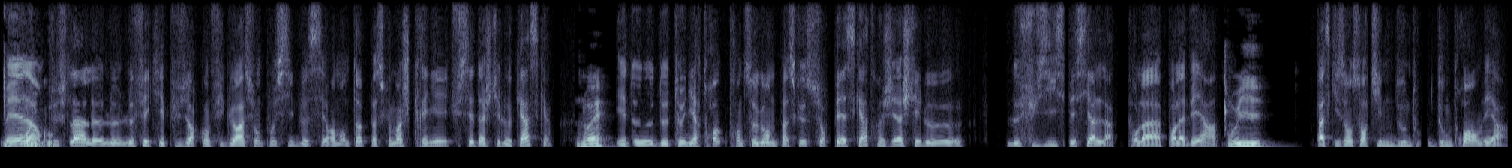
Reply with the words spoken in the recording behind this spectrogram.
Mais en coup. plus, là, le, fait qu'il y ait plusieurs configurations possibles, c'est vraiment top parce que moi, je craignais, tu sais, d'acheter le casque Ouais. et de, de tenir 30, 30 secondes parce que sur PS4, j'ai acheté le, le fusil spécial là pour la, pour la VR Oui. parce qu'ils ont sorti Doom, Doom 3 en VR.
